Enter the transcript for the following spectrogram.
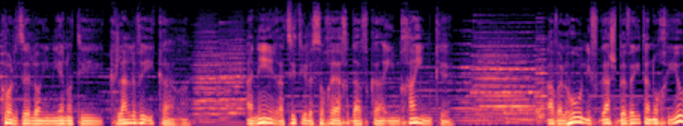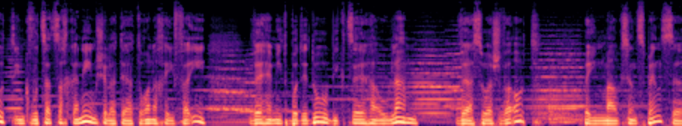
כל זה לא עניין אותי כלל ועיקר. אני רציתי לשוחח דווקא עם חיימקה. אבל הוא נפגש בבית הנוחיות עם קבוצת שחקנים של התיאטרון החיפאי והם התבודדו בקצה האולם ועשו השוואות בין מרקס אנד ספנסר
